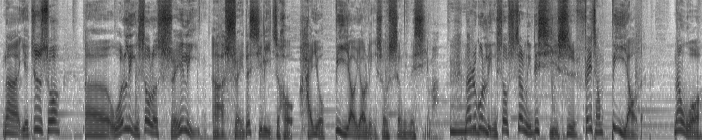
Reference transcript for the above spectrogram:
那也就是说，呃，我领受了水礼啊，水的洗礼之后，还有必要要领受圣灵的洗吗？嗯。那如果领受圣灵的洗是非常必要的，那我。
